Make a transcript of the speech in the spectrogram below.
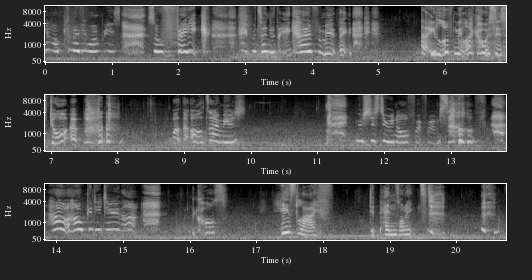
How can anyone be so fake? He pretended that he cared for me, that, that he loved me like I was his daughter. But the whole time he was... He was just doing all for it for himself. How, how could he do that? Because his life depends on it.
